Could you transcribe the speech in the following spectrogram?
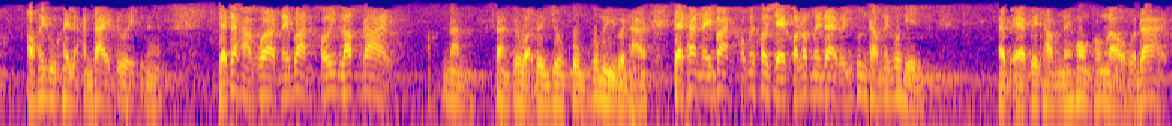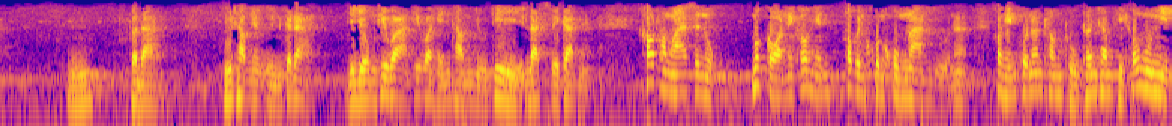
ำเอาให้ดูให้หลานได้ด้วยนะแต่ถ้าหากว่าในบ้านเขารับได้นั่นสร้างจังหวะเดินโยงกลมก็ไม่มีปัญหา แต่ถ้าในบ้านเขาไม่เข้าใจเขารับไม่ได้ก็ยิ่งเพิ่งทำให้เขาเห็นแอบแอบไปทำในห้องของเราก็ได้ก็ได้ หรือทำอย่างอื่นก็ได้ โยมที่ว่าที่ว่าเห็นทำอยู่ที่ลาสเวกัสเนี่ยเขาทำงานสนุกเมื่อก่อนนี่เขาเห็นเขาเป็นคนคุมงานอยู่นะเขาเห็นคนนั้นทำถูกท่านทำผิดเขางุนงิด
